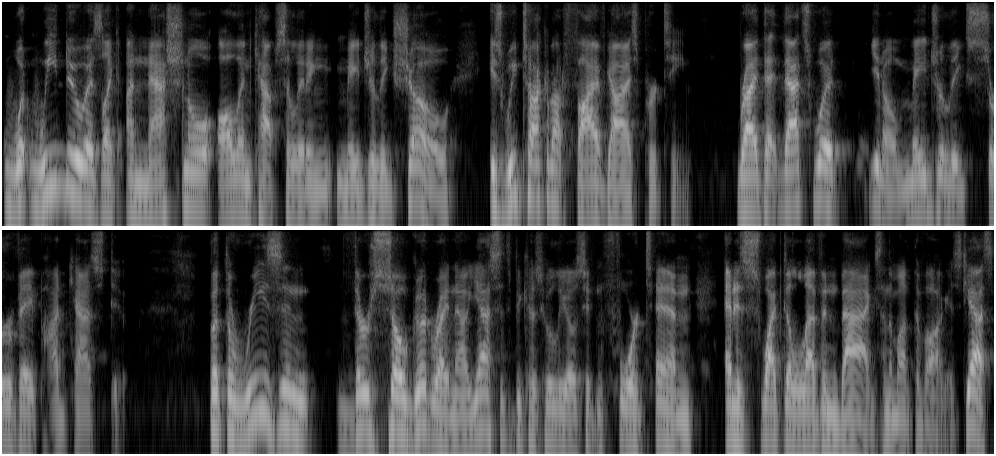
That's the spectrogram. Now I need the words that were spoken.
What we do as like a national, all encapsulating major league show is we talk about five guys per team, right? That that's what you know major league survey podcasts do. But the reason they're so good right now. Yes, it's because Julio's hitting 410 and has swiped 11 bags in the month of August. Yes,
